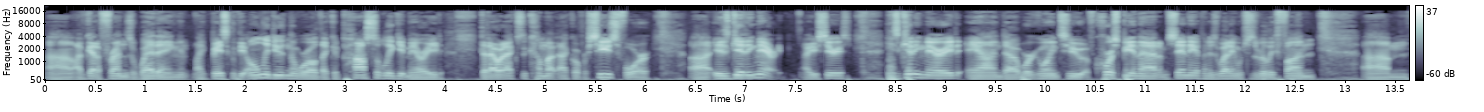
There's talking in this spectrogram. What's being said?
Uh, I've got a friend's wedding, like basically the only dude in the world that could possibly get married that I would actually come back overseas for uh, is getting married. Are you serious? He's getting married, and uh, we're going to, of course, be in that. I'm standing up in his wedding, which is really fun. Um,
